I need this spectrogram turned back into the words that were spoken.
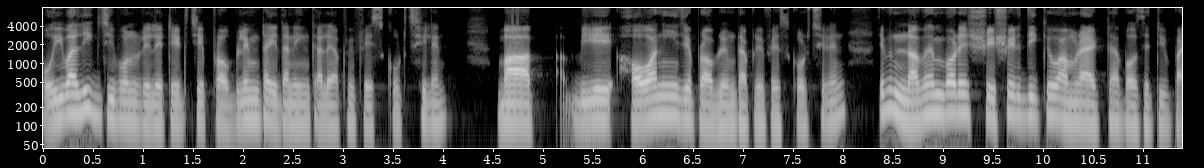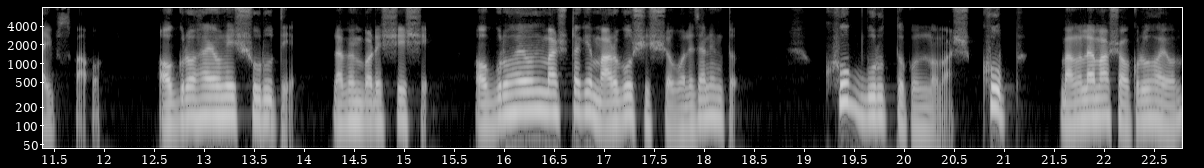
বৈবাহিক জীবন রিলেটেড যে প্রবলেমটা ইদানিংকালে আপনি ফেস করছিলেন বা বিয়ে হওয়া নিয়ে যে প্রবলেমটা আপনি ফেস করছিলেন এবং নভেম্বরের শেষের দিকেও আমরা একটা পজিটিভ ভাইবস পাবো। অগ্রহায়ণের শুরুতে, নভেম্বরের শেষে, অগ্রহায়ণ মাসটাকে মার্গশিষ্য বলে জানেন তো? খুব গুরুত্বপূর্ণ মাস, খুব, বাংলা মাস অগ্রহায়ণ,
